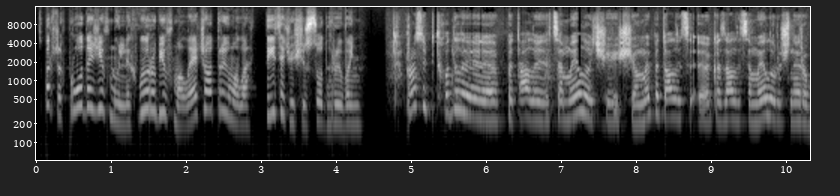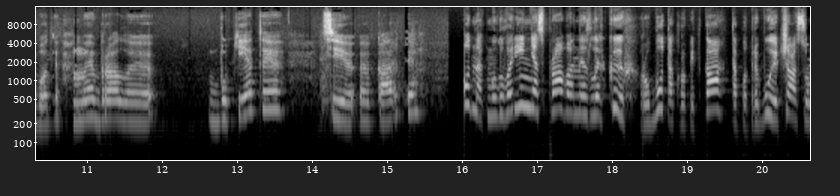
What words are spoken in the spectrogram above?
З перших продажів мильних виробів малеча отримала 1600 гривень. Просто підходили, питали це мило чи що. Ми питали е, казали, це мило ручної роботи. Ми брали букети, ці е, карти. Однак миловаріння справа не з легких. Робота кропітка та потребує часу.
